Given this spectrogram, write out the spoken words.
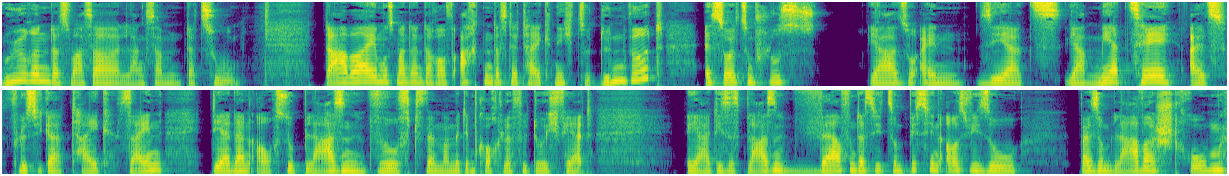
rühren das Wasser langsam dazu. Dabei muss man dann darauf achten, dass der Teig nicht zu dünn wird. Es soll zum Schluss ja so ein sehr, ja, mehr zäh als flüssiger Teig sein, der dann auch so Blasen wirft, wenn man mit dem Kochlöffel durchfährt. Ja, dieses Blasenwerfen, das sieht so ein bisschen aus wie so bei so einem Lavastrom,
